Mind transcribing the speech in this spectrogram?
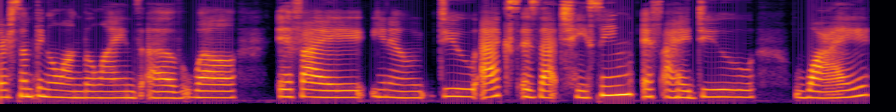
are something along the lines of, well, if I, you know, do X, is that chasing? If I do Y,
